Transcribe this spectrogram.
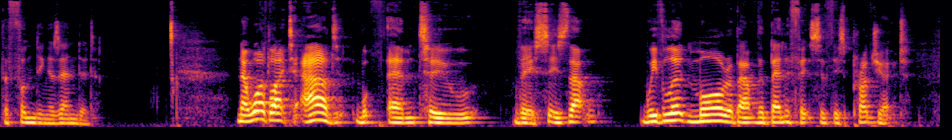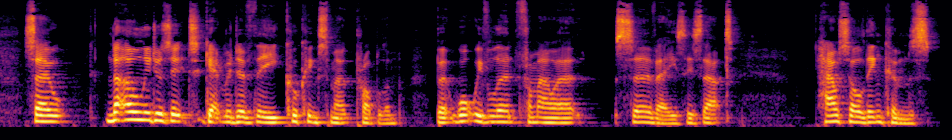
the funding has ended. Now, what I'd like to add um, to this is that we've learnt more about the benefits of this project. So, not only does it get rid of the cooking smoke problem, but what we've learnt from our surveys is that household incomes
